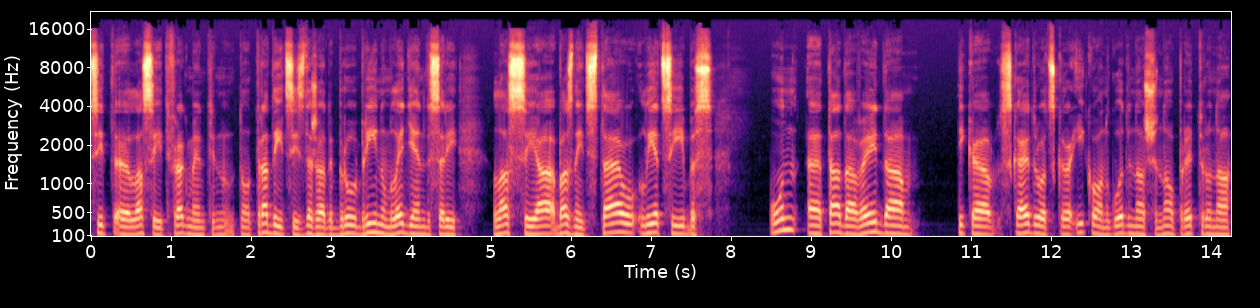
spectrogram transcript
cit, lasīti fragmenti no tradīcijas, dažādi brīnumi, leģendas, arī lasīja baznīcas tēvu liecības, un tādā veidā tika skaidrots, ka ikonu godināšana nav pretrunā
